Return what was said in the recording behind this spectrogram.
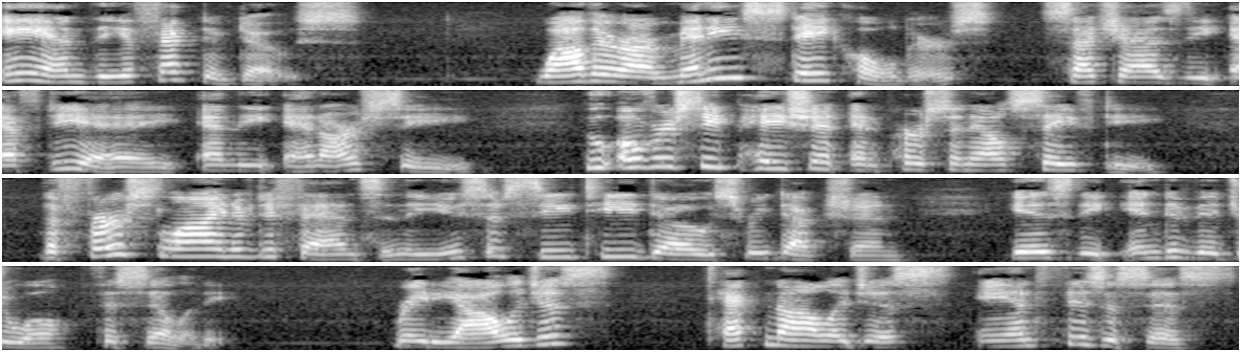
and the effective dose. While there are many stakeholders, such as the FDA and the NRC, who oversee patient and personnel safety, the first line of defense in the use of CT dose reduction is the individual facility. Radiologists, technologists, and physicists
